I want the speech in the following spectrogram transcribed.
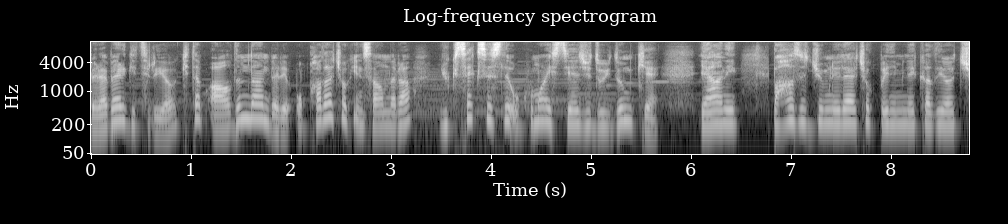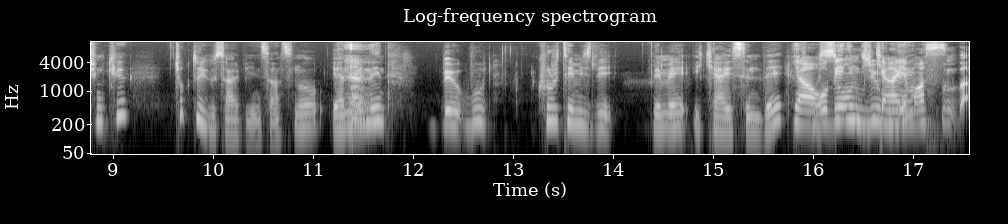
beraber getiriyor. Kitap aldığımdan beri o kadar çok insanlara yüksek sesle okuma ihtiyacı duydum ki. Yani bazı cümleler çok benimle kalıyor. Çünkü çok duygusal bir insansın. O yani örneğin bu kuru temizleme hikayesinde ya o son benim cümle- hikayem aslında.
